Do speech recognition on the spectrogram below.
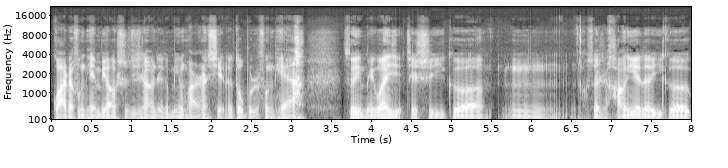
挂着丰田标，实际上这个名牌上写的都不是丰田啊，所以没关系，这是一个嗯，算是行业的一个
